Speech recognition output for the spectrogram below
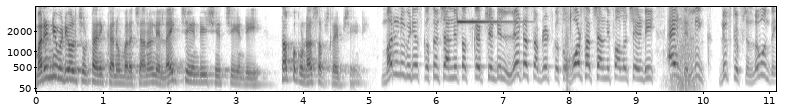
మరిన్ని వీడియోలు చూడటానికి కాను మన ఛానల్ని లైక్ చేయండి షేర్ చేయండి తప్పకుండా సబ్స్క్రైబ్ చేయండి. మరిన్ని వీడియోస్ కోసం ఛానల్ని సబ్స్క్రైబ్ చేయండి. లేటెస్ట్ అప్డేట్స్ కోసం వాట్సాప్ ఛానల్ని ఫాలో చేయండి. అండ్ లింక్ డిస్క్రిప్షన్లో ఉంది.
